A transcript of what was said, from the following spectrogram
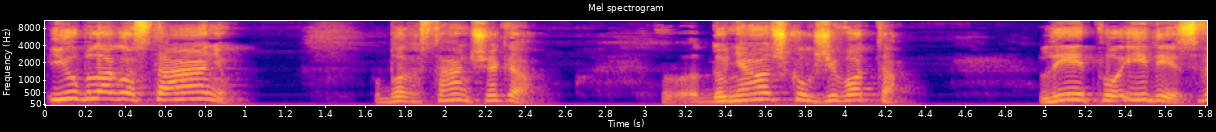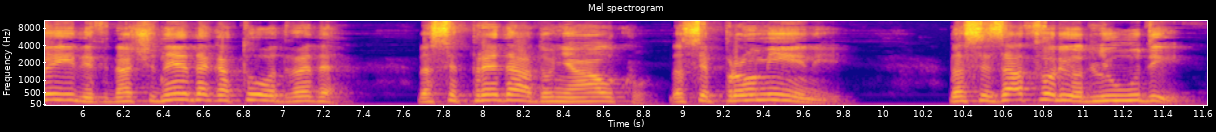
I u blagostanju. U blagostanju čega? dunjaličkog života. Lijepo ide, sve ide. Znači, ne da ga to odvede. Da se preda dunjalku, da se promijeni, da se zatvori od ljudi.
